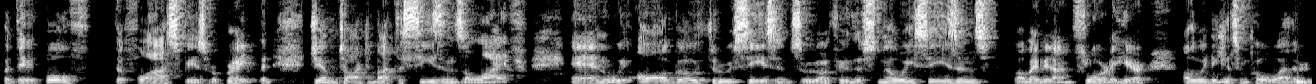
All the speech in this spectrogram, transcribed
But they both the philosophies were great. But Jim talked about the seasons of life, and we all go through seasons. We go through the snowy seasons. Well, maybe not in Florida here, although we did get some cold weather.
